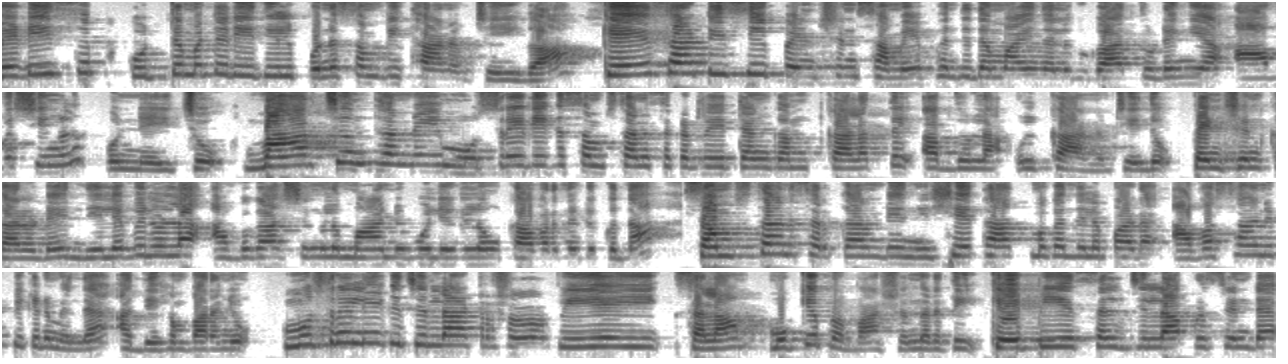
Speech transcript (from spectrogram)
മെഡിസെപ് കുറ്റമറ്റ രീതിയിൽ പുനഃസംവിധാനം ചെയ്യുക K S R T C pension സമയബന്ധിതമായി നൽകുക തുടങ്ങിയ ആവശ്യങ്ങളും ഉന്നയിച്ചു. മാർച്ചും ധർണയും മുസ്ലിം ലീഗ് സംസ്ഥാന സെക്രട്ടേറിയറ്റ് അംഗം കളത്തിൽ അബ്ദുള്ള ഉദ്ഘാടനം ചെയ്തു. പെൻഷൻകാരുടെ നിലവിലുള്ള അവകാശങ്ങളും ആനുകൂല്യങ്ങളും കവർന്നെടുക്കുന്ന സംസ്ഥാന സർക്കാരിന്റെ നിഷേധാത്മക നിലപാട് അവസാനിപ്പിക്കണമെന്ന് അദ്ദേഹം പറഞ്ഞു. മുസ്ലിം ലീഗ് ജില്ലാ treasurer P A E Salam മുഖ്യപ്രഭാഷണം നടത്തി. കെ പി എസ് എൽ ജില്ലാ പ്രസിഡന്റ്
